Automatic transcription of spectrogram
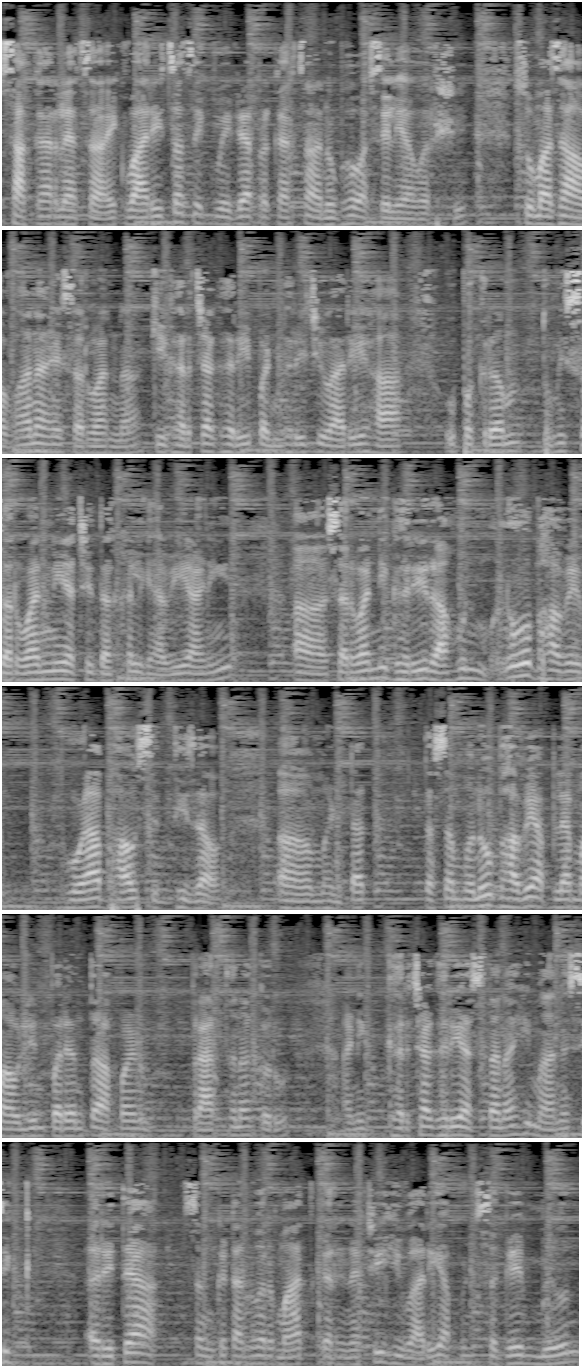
साकारल्याचा एक वारीचाच एक वेगळ्या प्रकारचा अनुभव असेल यावर्षी सो माझं आव्हान आहे सर्वांना की घरच्या घरी पंढरीची वारी हा उपक्रम तुम्ही सर्वांनी याची दखल घ्यावी आणि सर्वांनी घरी राहून मनोभावे भोळा भाव सिद्धी जाव. म्हणतात तसं मनोभावे आपल्या माऊलींपर्यंत आपण प्रार्थना करू आणि घरच्या घरी असताना ही मानसिक रित्या संकटांवर मात करण्याची ही वारी आपण सगळे मिळून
